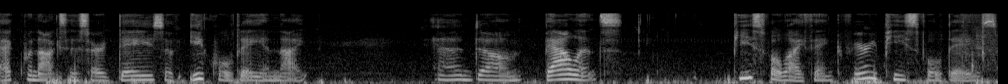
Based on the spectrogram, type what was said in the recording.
equinoxes, are days of equal day and night. And um, balance, peaceful, I think, very peaceful days.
